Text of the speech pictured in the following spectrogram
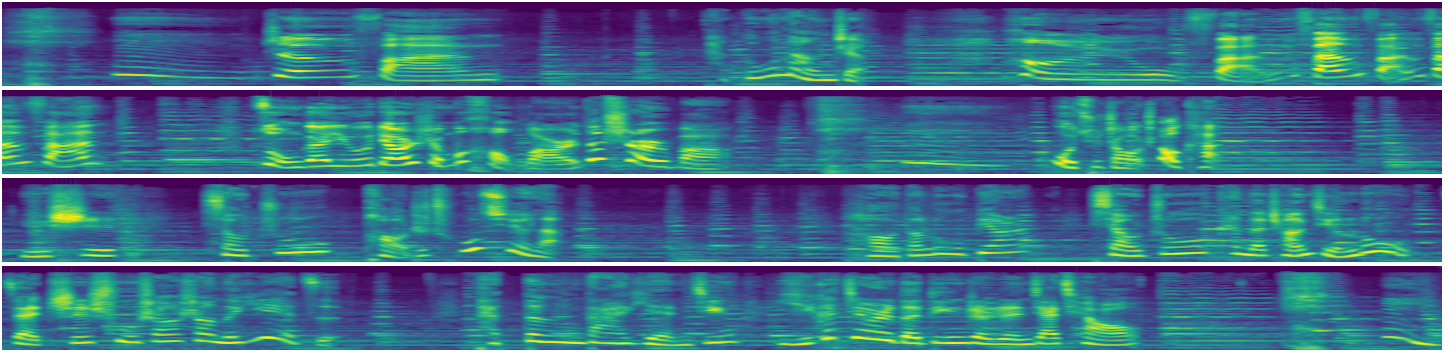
嗯，真烦。他嘟囔着：“哎呦，烦烦烦烦烦，总该有点什么好玩的事儿吧？嗯，我去找找看。”于是，小猪跑着出去了，跑到路边儿。小猪看到长颈鹿在吃树梢上的叶子，它瞪大眼睛，一个劲儿地盯着人家瞧。嗯，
